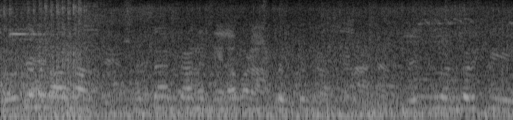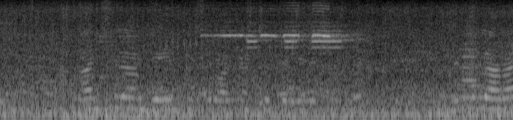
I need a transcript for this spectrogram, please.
భోజనవాద సిద్ధాంతాన్ని నిలబడుతున్న వ్యక్తులందరికీ కాంశీరామ్ జయంతి శుభాకాంక్షలు తెలియజేస్తుంది మిత్రులారా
